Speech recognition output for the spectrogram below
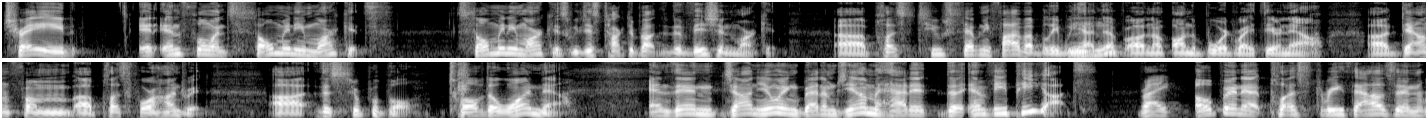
trade, it influenced so many markets, so many markets. We just talked about the division market. Uh, plus 275, I believe we mm-hmm. had that on, on, the board right there now, uh, down from uh, plus 400. Uh, the Super Bowl, 12 to 1 now. And then John Ewing, BetMGM had it the MVP odds. Right. Open at plus 3,000.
